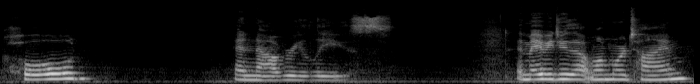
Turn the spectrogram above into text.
hold, and now release. And maybe do that one more time.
